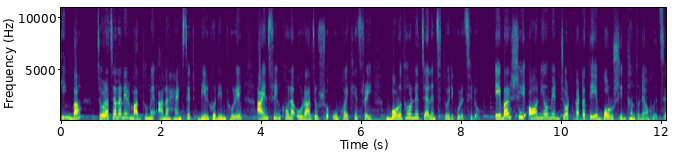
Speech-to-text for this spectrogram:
কিংবা চোরাচালানের মাধ্যমে আনা হ্যান্ডসেট দীর্ঘদিন ধরে আইন শৃঙ্খলা ও রাজস্ব উভয় ক্ষেত্রেই বড় ধরনের চ্যালেঞ্জ তৈরি করেছিল। এবার সেই অনিয়মের জট কাটাতে বড় সিদ্ধান্ত নেওয়া হয়েছে।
